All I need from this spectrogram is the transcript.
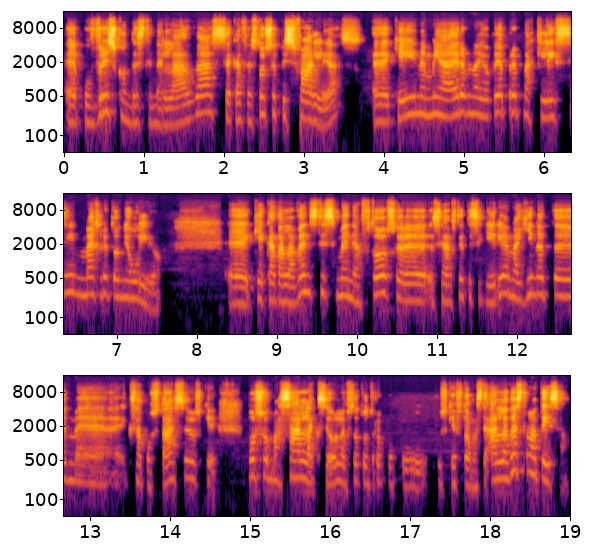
ε, που βρίσκονται στην Ελλάδα σε καθεστώς επισφάλειας ε, και είναι μια έρευνα η οποία πρέπει να κλείσει μέχρι τον Ιούλιο. Ε, και καταλαβαίνεις τι σημαίνει αυτό σε, αυτή τη συγκυρία να γίνεται με εξαποστάσεως και πόσο μας άλλαξε όλο αυτό τον τρόπο που, που σκεφτόμαστε. Αλλά δεν σταματήσαμε.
